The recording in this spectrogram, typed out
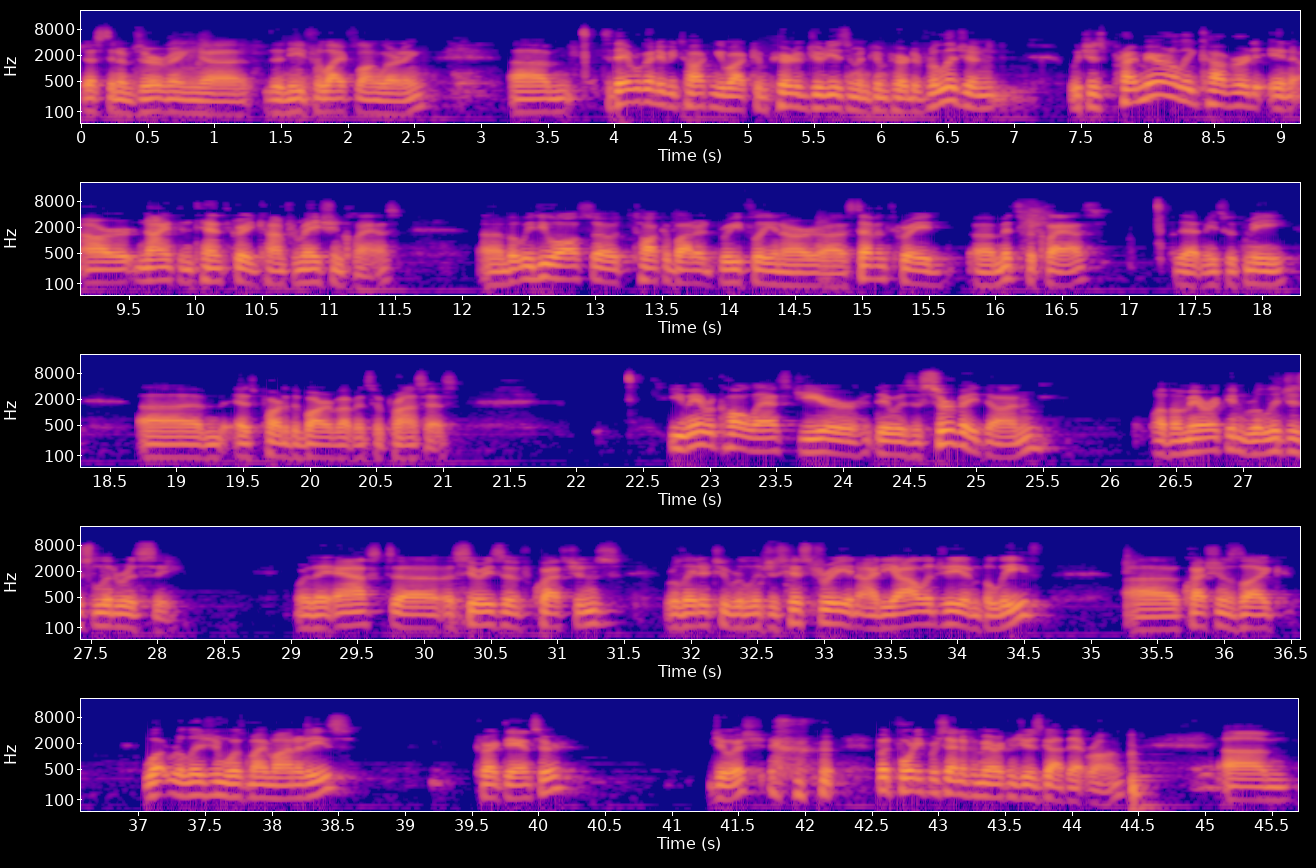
just in observing uh, the need for lifelong learning. Um, today we're going to be talking about comparative Judaism and comparative religion, which is primarily covered in our 9th and 10th grade confirmation class. Uh, but we do also talk about it briefly in our uh, seventh grade uh, mitzvah class that meets with me um, as part of the bar and bat mitzvah process. You may recall last year there was a survey done of American religious literacy, where they asked uh, a series of questions related to religious history and ideology and belief. Uh, questions like, What religion was Maimonides? Correct answer Jewish, but 40% of American Jews got that wrong. Um,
